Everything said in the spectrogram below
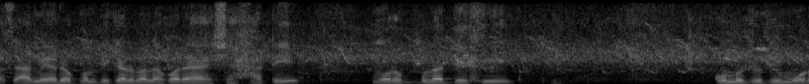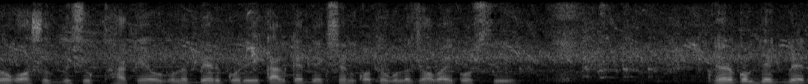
আছে। আমি এরকম বিকালবেলা করে এসে হাঁটি, মোরগগুলা দেখি, কোনো যদি মোরগ অসুখ বিসুখ থাকে, ওগুলো বের করি, কালকে দেখছেন কতগুলো জবাই করছি। এরকম দেখবেন,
